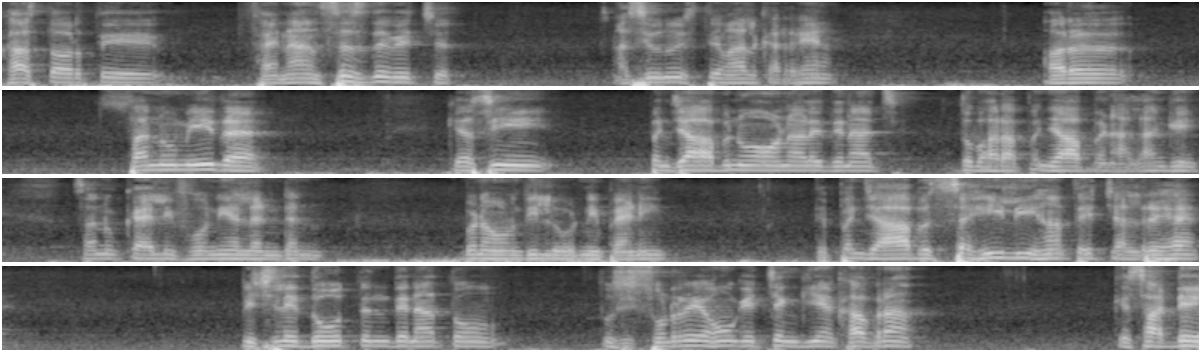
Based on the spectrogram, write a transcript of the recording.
ਖਾਸ ਤੌਰ ਤੇ ਫਾਈਨਾਂਸਿਸ ਦੇ ਵਿੱਚ ਅਸੀਂ ਉਹਨੂੰ ਇਸਤੇਮਾਲ ਕਰ ਰਹੇ ਹਾਂ। ਔਰ ਸਾਨੂੰ ਉਮੀਦ ਹੈ ਕਿ ਅਸੀਂ ਪੰਜਾਬ ਨੂੰ ਆਉਣ ਵਾਲੇ ਦਿਨਾਂ 'ਚ ਦੁਬਾਰਾ ਪੰਜਾਬ ਬਣਾ ਲਾਂਗੇ। ਸਾਨੂੰ ਕੈਲੀਫੋਰਨੀਆ, ਲੰਡਨ ਬਣਾਉਣ ਦੀ ਲੋੜ ਨਹੀਂ ਪੈਣੀ। ਤੇ ਪੰਜਾਬ ਸਹੀ ਲੀਹਾਂ ਤੇ ਚੱਲ ਰਿਹਾ ਹੈ। ਪਿਛਲੇ 2-3 ਦਿਨਾਂ ਤੋਂ ਤੁਸੀਂ ਸੁਣ ਰਹੇ ਹੋਵੋਗੇ ਚੰਗੀਆਂ ਖਬਰਾਂ ਕਿ ਸਾਡੇ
